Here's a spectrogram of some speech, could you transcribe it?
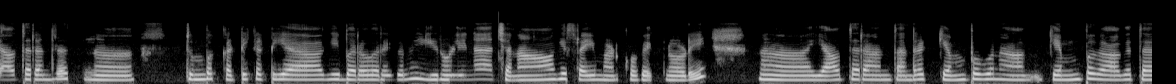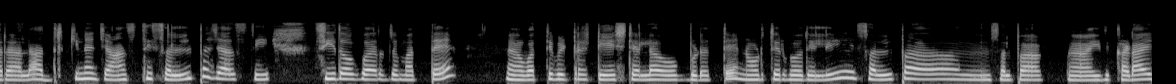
ಯಾವ ಥರ ಅಂದರೆ ತುಂಬ ಕಟ್ಟಿ ಕಟ್ಟಿಯಾಗಿ ಬರೋವರೆಗೂ ಈರುಳ್ಳಿನ ಚೆನ್ನಾಗಿ ಫ್ರೈ ಮಾಡ್ಕೋಬೇಕು ನೋಡಿ. ಯಾವ ಥರ ಅಂತಂದರೆ ಕೆಂಪಗೂ ಕೆಂಪಗಾಗೋ ಥರ ಅಲ್ಲ ಅದಕ್ಕಿಂತ ಜಾಸ್ತಿ, ಸ್ವಲ್ಪ ಜಾಸ್ತಿ ಸೀದೋಗಬಾರ್ದು ಮತ್ತು. ಒತ್ತಿ ಬಿಟ್ಟರೆ ಟೇಸ್ಟ್ ಎಲ್ಲ ಹೋಗ್ಬಿಡುತ್ತೆ. ನೋಡ್ತಿರ್ಬೋದು ಇಲ್ಲಿ. ಸ್ವಲ್ಪ ಸ್ವಲ್ಪ ಇದು ಕಡಾಯಿ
